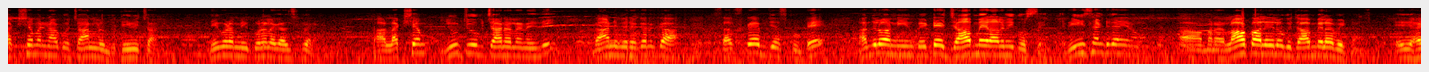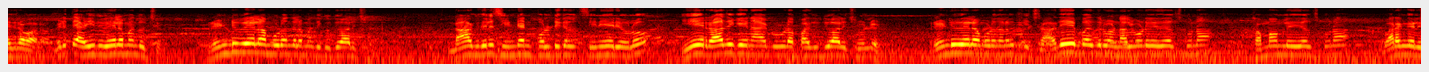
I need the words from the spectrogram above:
లక్ష్యం అని నాకు ఛానల్ ఉంది టీవీ ఛానల్. నేను కూడా మీ కులలో కలిసిపోయాను. ఆ లక్ష్యం యూట్యూబ్ ఛానల్ అనేది దాన్ని మీరు కనుక సబ్స్క్రైబ్ చేసుకుంటే అందులో నేను పెట్టే జాబ్ మేళాలు మీకు వస్తాయి. రీసెంట్గా నేను మన లా కాలేజీలో ఒక జాబ్ మేళా పెట్టాను. ఇది హైదరాబాద్లో. పెడితే ఐదు వేల మంది వచ్చారు. రెండు వేల మూడు వందల మందికి ఉద్యోగాలు ఇచ్చారు. నాకు తెలిసి ఇండియన్ పొలిటికల్ సినేరియోలో ఏ రాజకీయ నాయకుడు కూడా పది ఉద్యోగాలు ఇచ్చిన లేడు. రెండు వేల మూడు వందల మందికి ఇచ్చిన. అదే పదిలో నల్గొండలో తెలుసుకున్నా ఖమ్మంలో తెలుసుకున్నా వరంగల్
